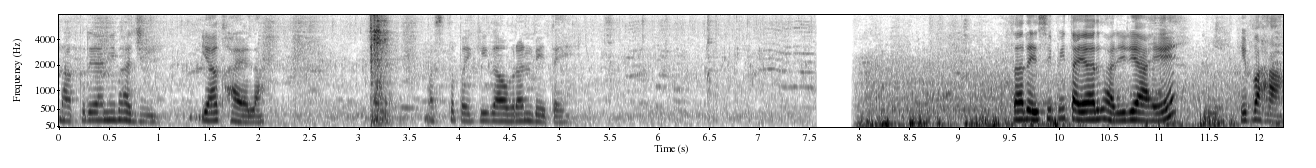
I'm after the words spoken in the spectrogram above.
भाकरी आणि भाजी या खायला. मस्तपैकी गावरान बेत आहे. तर रेसिपी तयार झालेली आहे. हे पहा.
